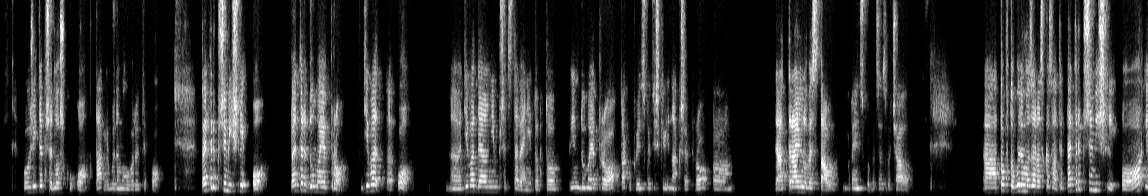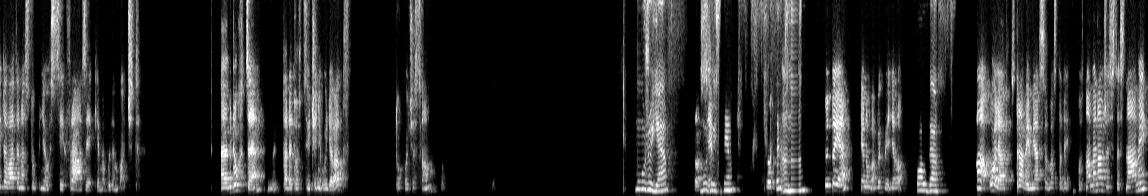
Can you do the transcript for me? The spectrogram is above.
Použijте předložku о, так, і будемо говорити о. Петр przemýšlí о. Петр думає про. Діва, о, дівадельнім представленні. Тобто він думає про, так, українською трішки інакше, про е, театральну виставу. Українською би це звучало. Е, тобто будемо зараз казати Петр Пшемішлі О і давати наступні ось ці фрази, які ми будемо бачити. Е, Kdo chce tady to cvičení udělat? Kdo хоче сам? Můžu já, Prosím. můžu jsem. Prosím. Ano, Kdo to je? Jenom abych věděla. Olga. A, Oля, zdravím, já jsem vás tady poznamenám, že jste s námi.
